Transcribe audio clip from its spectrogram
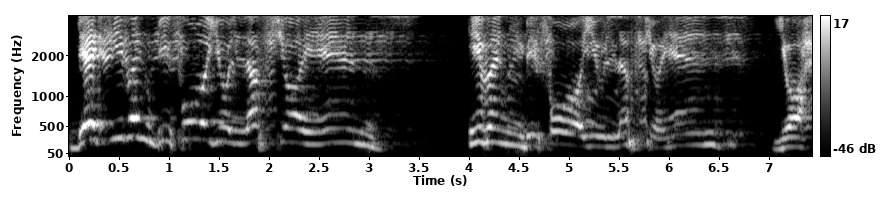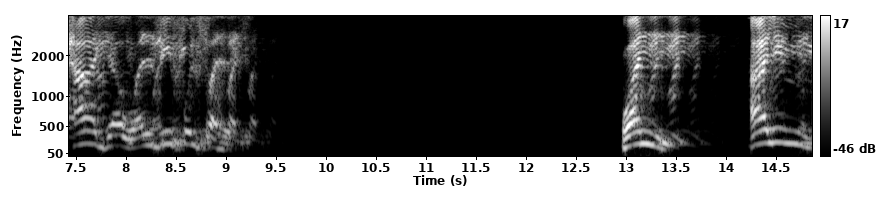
that even before you lift your hands, even before you lift your hands, your haja will be fulfilled. One alim,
